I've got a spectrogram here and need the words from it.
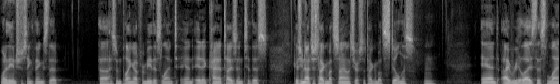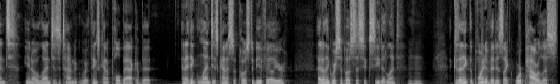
one of the interesting things that uh, has been playing out for me this lent and it, it kind of ties into this because you're not just talking about silence you're also talking about stillness. And i realized this lent you know lent is a time where things kind of pull back a bit. And i think lent is kind of supposed to be a failure. I don't think we're supposed to succeed at lent. Because i think the point of it is like we're powerless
